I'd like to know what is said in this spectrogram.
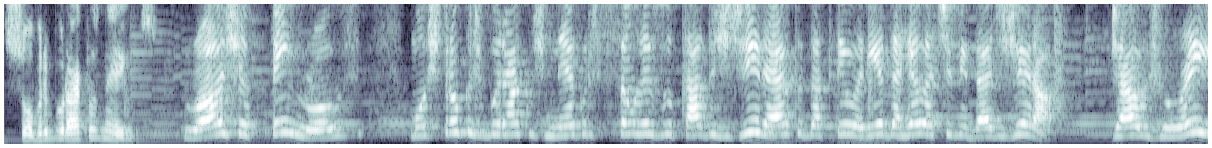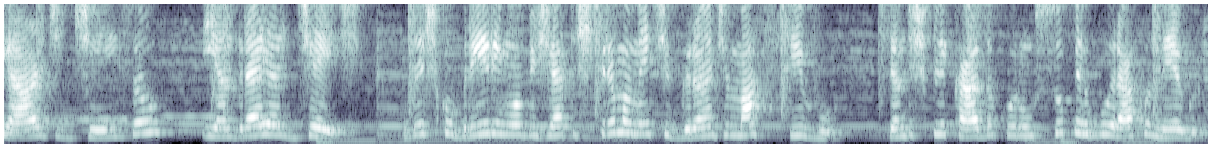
sobre buracos negros. Roger Penrose mostrou que os buracos negros são resultados direto da teoria da relatividade geral. Já os Rayard Jason e Andrea Jays descobrirem um objeto extremamente grande e massivo, sendo explicado por um super buraco negro.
